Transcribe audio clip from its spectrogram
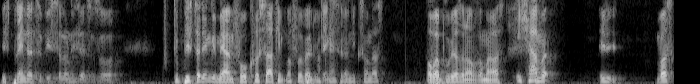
es brennt halt so ein bisschen und ist jetzt so, du bist halt irgendwie mehr im Fokus, sag ich mir vor, weil du Okay. denkst halt an nichts anderes. Aber probier's halt einfach mal aus. Ich habe. Was?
